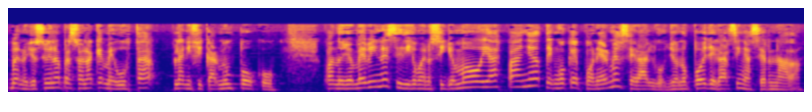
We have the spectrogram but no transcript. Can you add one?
bueno, yo soy una persona que me gusta planificarme un poco. Cuando yo me vine, sí dije, bueno, si yo me voy a España, tengo que ponerme a hacer algo. Yo no puedo llegar sin hacer nada.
